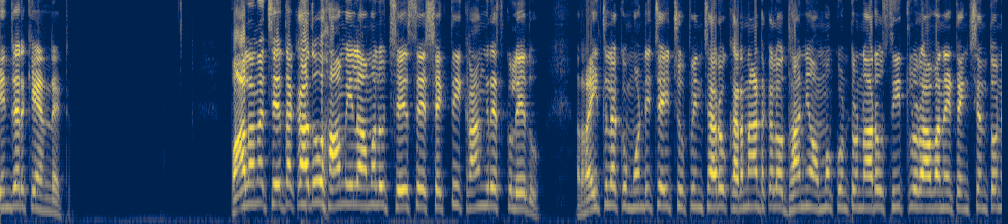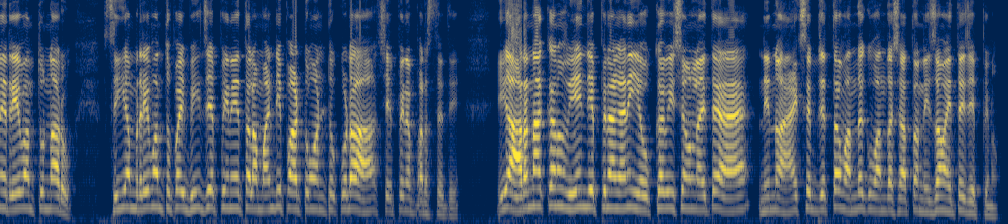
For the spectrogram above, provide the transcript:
డేంజర్ క్యాండిడేట్ పాలన చేత కాదు హామీల అమలు చేసే శక్తి కాంగ్రెస్కు లేదు. రైతులకు మొండి చేయి చూపించారు కర్ణాటకలో ధాన్యం అమ్ముకుంటున్నారు సీట్లు రావనే టెన్షన్తోనే రేవంత్ ఉన్నారు సీఎం రేవంత్పై బీజేపీ నేతల మండిపాటు అంటూ కూడా చెప్పిన పరిస్థితి. ఇక అరణాక నువ్వు ఏం చెప్పినా కానీ ఈ ఒక్క విషయంలో అయితే నిన్ను యాక్సెప్ట్ చేస్తా వందకు వంద శాతం నిజం అయితే చెప్పినావు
